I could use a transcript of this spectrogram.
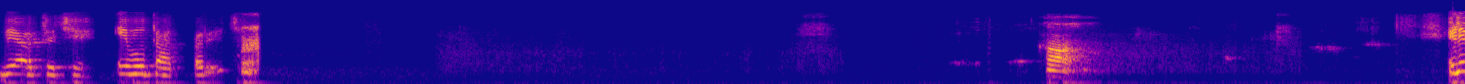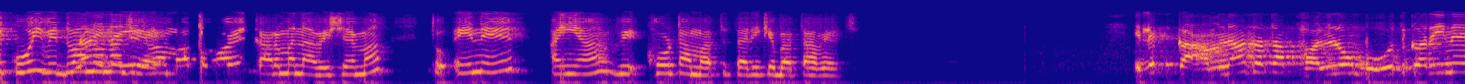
વ્યર્થ છે. એવું તાત્પર્ય છે. એટલે કોઈ વિદ્વાનોના જે એવા મત હોય કર્મના વિષયમાં તો એને અહીંયા ખોટા મત તરીકે બતાવ્યા છે. એટલે કામના તથા ફળનો બોધ કરીને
